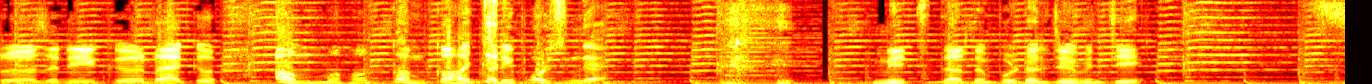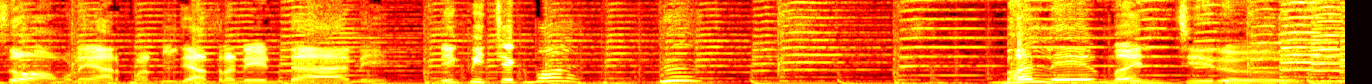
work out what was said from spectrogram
రోజు నీకు నాకు అమ్మ కమ్కా జరిగిపోల్సిందే. నిశ్చితార్థం ఫోటోలు చూపించి సోమన ఏర్పాట్లు చేస్తాడు ఏంటా అని. నీకు పిచ్చెక్కిపోవాలి భలే మంచి రోజు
